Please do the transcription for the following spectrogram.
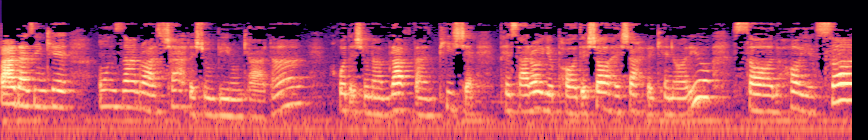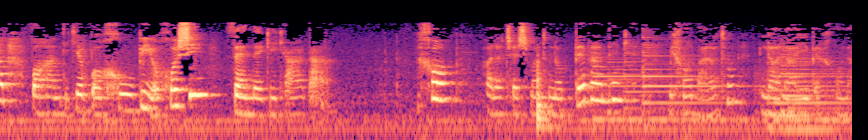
بعد از اینکه اون زن رو از شهرشون بیرون کردن خودشونم رفتن پیش پسرای پادشاه شهر کناری و سالهای سال با همدیگه با خوبی و خوشی زندگی کردن. خب حالا چشماتون رو ببندین که می‌خوام براتون لالایی بخونم.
